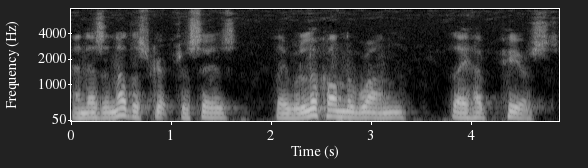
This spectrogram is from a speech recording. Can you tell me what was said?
And as another Scripture says, they will look on the one they have pierced.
